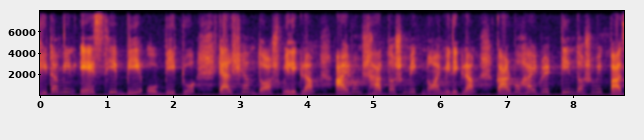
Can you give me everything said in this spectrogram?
ভিটামিন এ সি বি ও বি টু ক্যালসিয়াম দশ মিলিগ্রাম, আয়রন সাত দশমিক নয় মিলিগ্রাম, কার্বোহাইড্রেট তিন দশমিক পাঁচ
